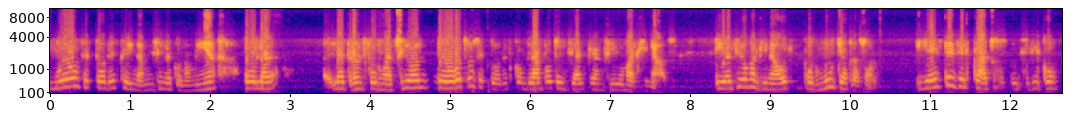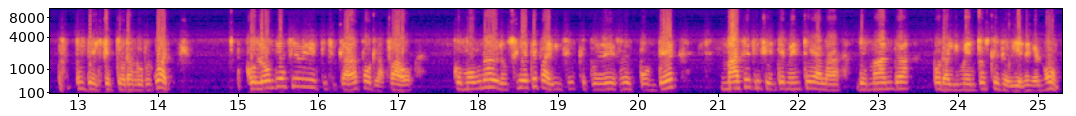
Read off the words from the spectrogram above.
nuevos sectores que dinamicen la economía o la transformación de otros sectores con gran potencial que han sido marginados. Y han sido marginados por muchas razones. Y este es el caso específico del sector agropecuario. Colombia ha sido identificada por la FAO como uno de los siete países que puede responder más eficientemente a la demanda por alimentos que se viene en el mundo.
